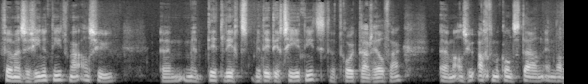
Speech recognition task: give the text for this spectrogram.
veel mensen zien het niet. Maar als u ehm, met, dit licht, met dit licht zie je het niet. Dat hoor ik trouwens heel vaak. Eh, maar als u achter me komt staan en dan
